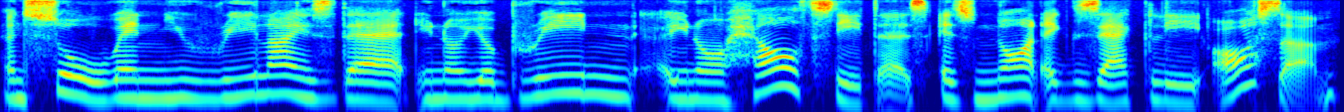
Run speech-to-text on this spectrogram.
And so when you realize that you know your brain you know health status is not exactly awesome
